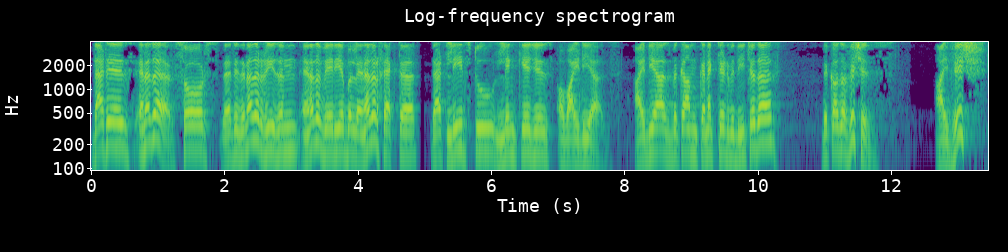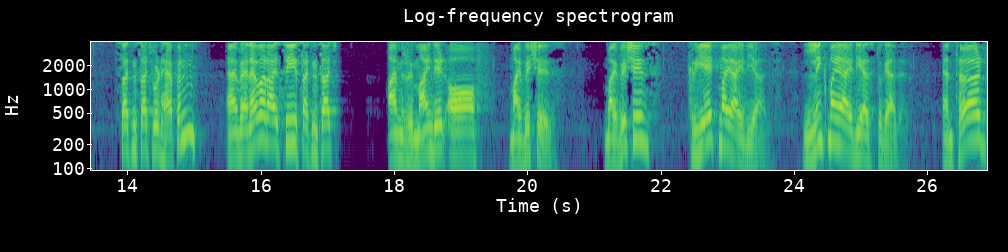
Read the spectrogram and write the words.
That is another source, that is another reason, another variable, another factor that leads to linkages of ideas. Ideas become connected with each other because of wishes. I wish such and such would happen, and whenever I see such and such, I'm reminded of my wishes. My wishes create my ideas. Link my ideas together and third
